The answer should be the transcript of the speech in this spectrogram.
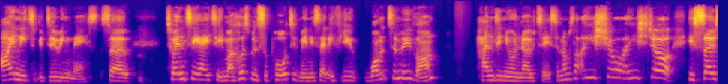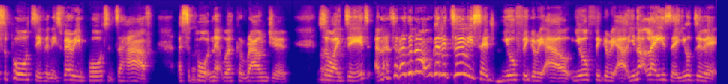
I need to be doing this." So, 2018, my husband supported me, and he said, "If you want to move on." Hand in your notice. And I was like, Are you sure? Are you sure? He's so supportive, and it's very important to have a support network around you. So I did. And I said, I don't know what I'm going to do. He said, mm-hmm. You'll figure it out. You'll figure it out. You're not lazy. You'll do it.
